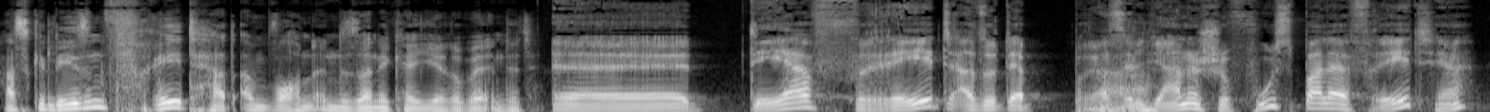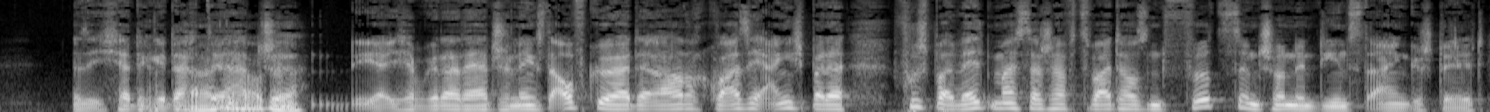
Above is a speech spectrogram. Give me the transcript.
Hast gelesen, Fred hat am Wochenende seine Karriere beendet. Äh, der Fred, also der brasilianische Fußballer Fred, ja? Also ich hatte gedacht, Ja, genau hat schon, ja, ich habe gedacht, er hat schon längst aufgehört. Er hat doch quasi eigentlich bei der Fußballweltmeisterschaft 2014 schon den Dienst eingestellt.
